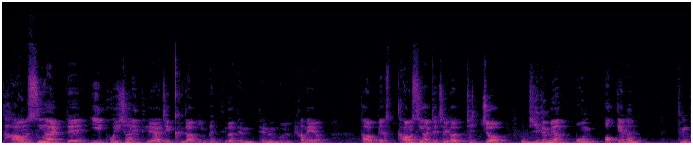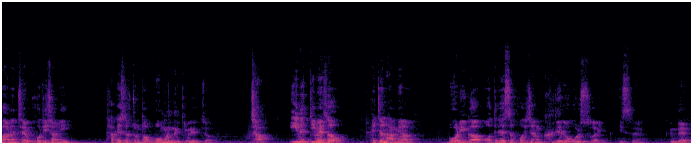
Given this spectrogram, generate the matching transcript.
다운스윙 할 때 이 포지션이 돼야지 그 다음 임팩트가 된- 되는 거예요. 편해요. 다운스윙 할 때 제가 딛죠. 딛으면 몸 어깨는 등판은 제 포지션이 타겟으로 좀 더 머무는 느낌을 했죠. 자, 이 느낌에서 회전하면 머리가 어드레스 포지션 그대로 올 수가 있, 있어요. 근데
